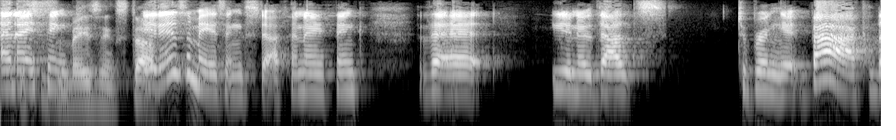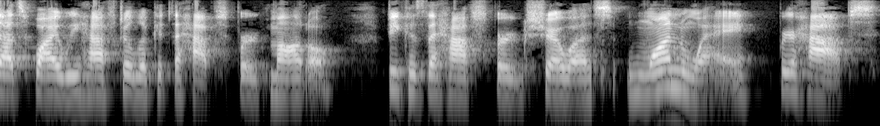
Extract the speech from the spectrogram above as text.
And This I is think amazing stuff. It is amazing stuff. And I think that, you know, that's to bring it back, that's why we have to look at the Habsburg model because the Habsburgs show us one way, perhaps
